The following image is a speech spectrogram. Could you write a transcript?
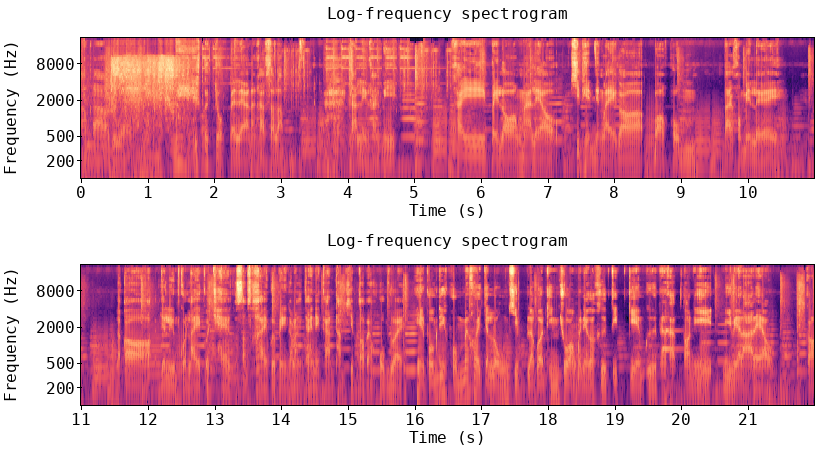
3 ดาวด้วยแม่ก็จบไปแล้วนะครับสำหรับการเล่นครั้งนี้ ใครไปลองมาแล้วคิดเห็นอย่างไรก็บอกผมใต้คอมเมนต์เลย แล้วก็อย่าลืมกดไลค์กดแชร์กด Subscribe เพื่อเป็นกำลังใจในการทำคลิปต่อไปของผมด้วย เหตุผมที่ผมไม่ค่อยจะลงคลิป แล้วก็ทิ้งช่วงมาเนี่ยก็คือติดเกมอื่นนะครับ ตอนนี้มีเวลาแล้ว ก็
